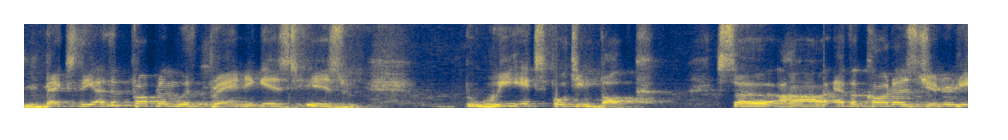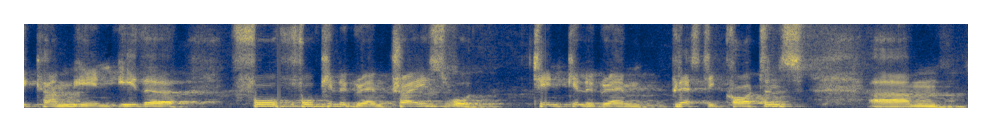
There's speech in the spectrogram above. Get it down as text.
Max, the other problem with branding is is we export in bulk. So our avocados generally come in either four four kilogram trays or 10 kilogram plastic cartons. Um,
